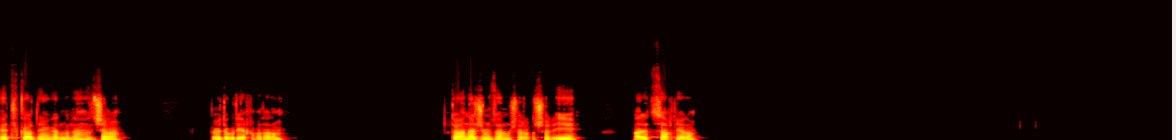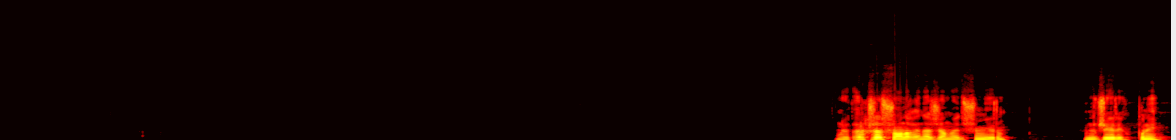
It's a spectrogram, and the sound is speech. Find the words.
Evet gardiyan gelmeden hızlıca böyle buraya kapatalım. Daha enerjimiz varmış arkadaşlar. İyi. Aleti saklayalım. Evet arkadaşlar şu anlık enerji almayı düşünmüyorum. Önce gerek. Bu ne?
